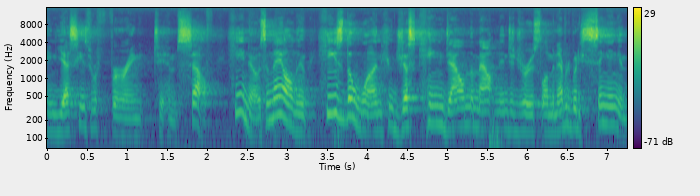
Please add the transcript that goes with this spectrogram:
And yes, he's referring to himself. He knows, and they all knew, he's the one who just came down the mountain into Jerusalem, and everybody's singing and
